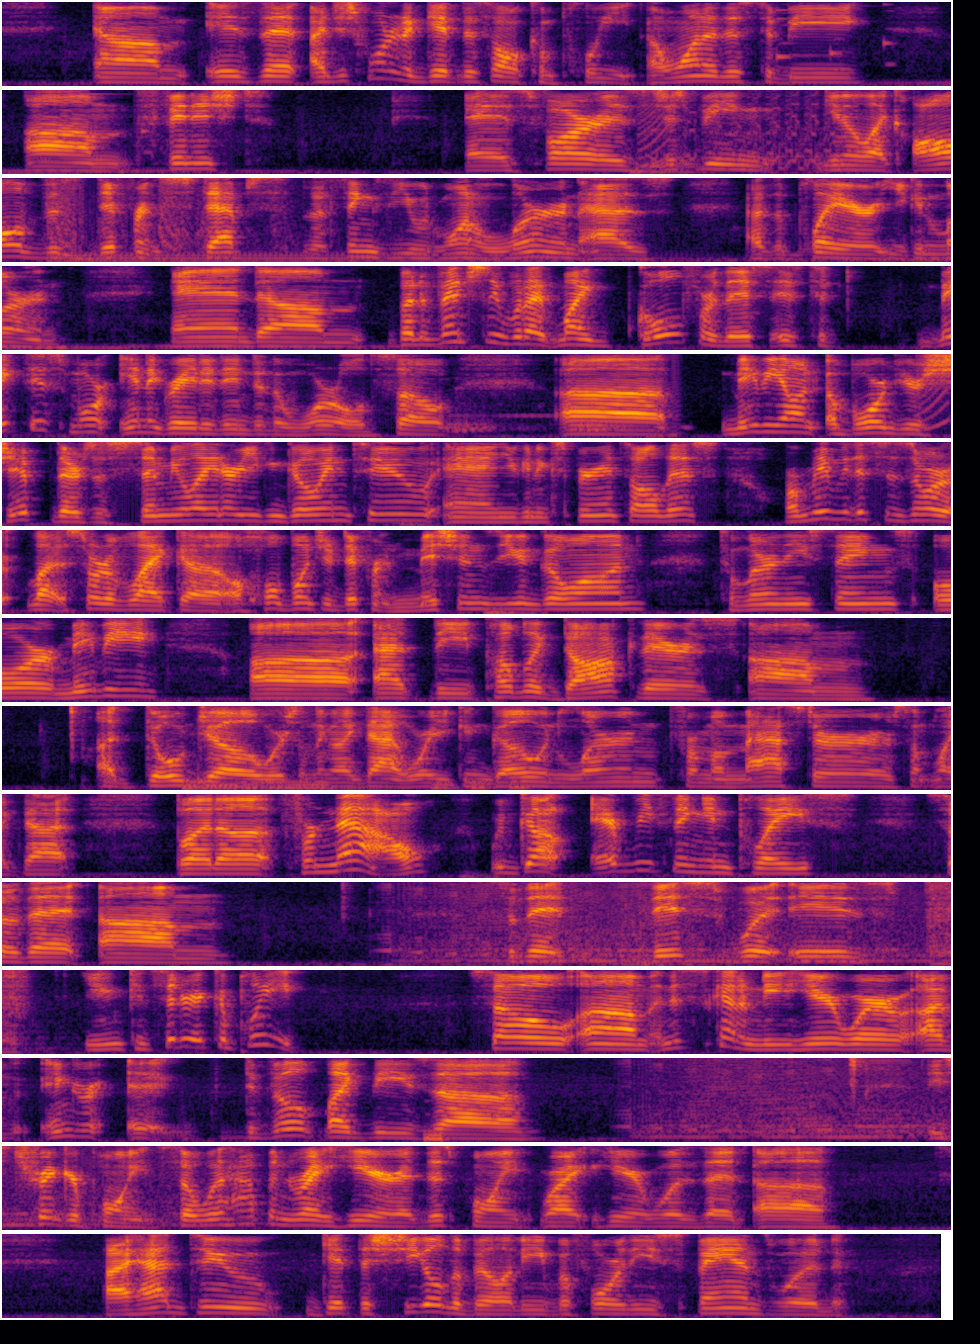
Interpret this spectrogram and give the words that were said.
um, is that I just wanted to get this all complete. I wanted this to be um, finished as far as just being, you know, like all of this different steps, the things that you would want to learn as as a player, you can learn. And um, but eventually, what I, my goal for this is to make this more integrated into the world. So uh, maybe on aboard your ship, there's a simulator you can go into and you can experience all this. Or maybe this is sort of like, sort of like a, a whole bunch of different missions you can go on to learn these things. Or maybe uh, at the public dock, there's um, a dojo or something like that where you can go and learn from a master or something like that. But uh, for now, we've got everything in place so that um, so that this is you can consider it complete. So, um, and this is kind of neat here, where I've uh, developed like these uh, these trigger points. So what happened right here at this point right here was that uh, I had to get the shield ability before these spans would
